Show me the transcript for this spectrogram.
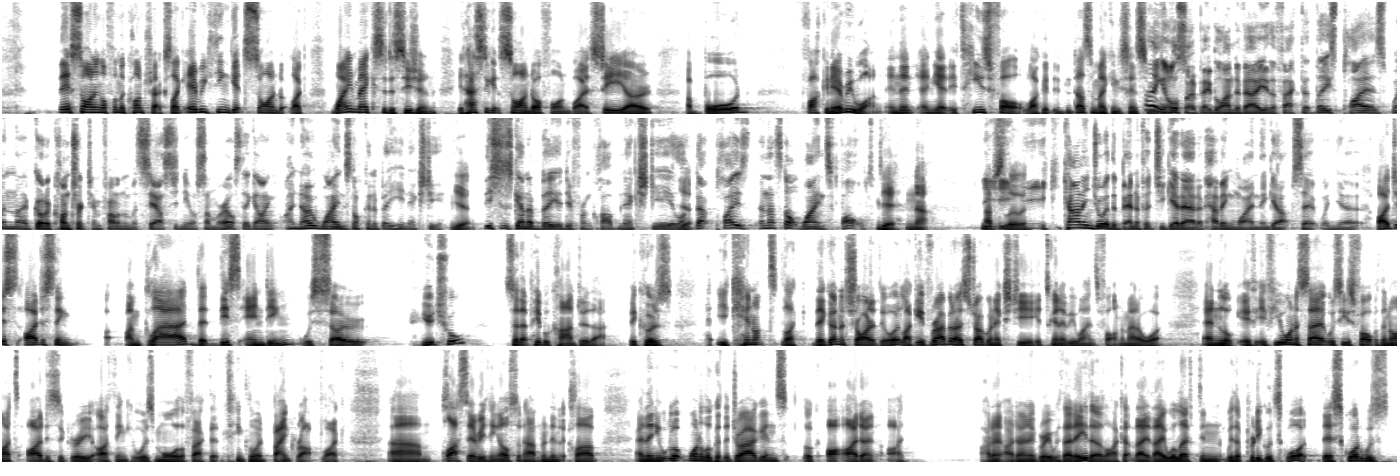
they're signing off on the contracts. Like everything gets signed. Like Wayne makes a decision, it has to get signed off on by a CEO, a board, fucking everyone. And then and yet it's his fault. Like it, it doesn't make any sense to I me. think also people undervalue the fact that these players, when they've got a contract in front of them with South Sydney or somewhere else, they're going, I know Wayne's not going to be here next year. Yeah. This is going to be a different club next year. Like Yeah. that plays, and that's not Wayne's fault. yeah, no, You- absolutely. You, you can't enjoy the benefits you get out of having Wayne, then get upset when you. I just I just think I'm glad that this ending was so mutual, so that people can't do that. because you cannot like they're going to try to do it. Like if Rabbitohs struggle next year, it's going to be Wayne's fault no matter what. And look, if, if you want to say it was his fault with the Knights, I disagree. I think it was more the fact that Tinkler went bankrupt, like um, plus everything else that happened in the club. And then you look, want to look at the Dragons. Look, I, I don't, I, I don't, I don't agree with that either. Like they, they were left in with a pretty good squad. Their squad was.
